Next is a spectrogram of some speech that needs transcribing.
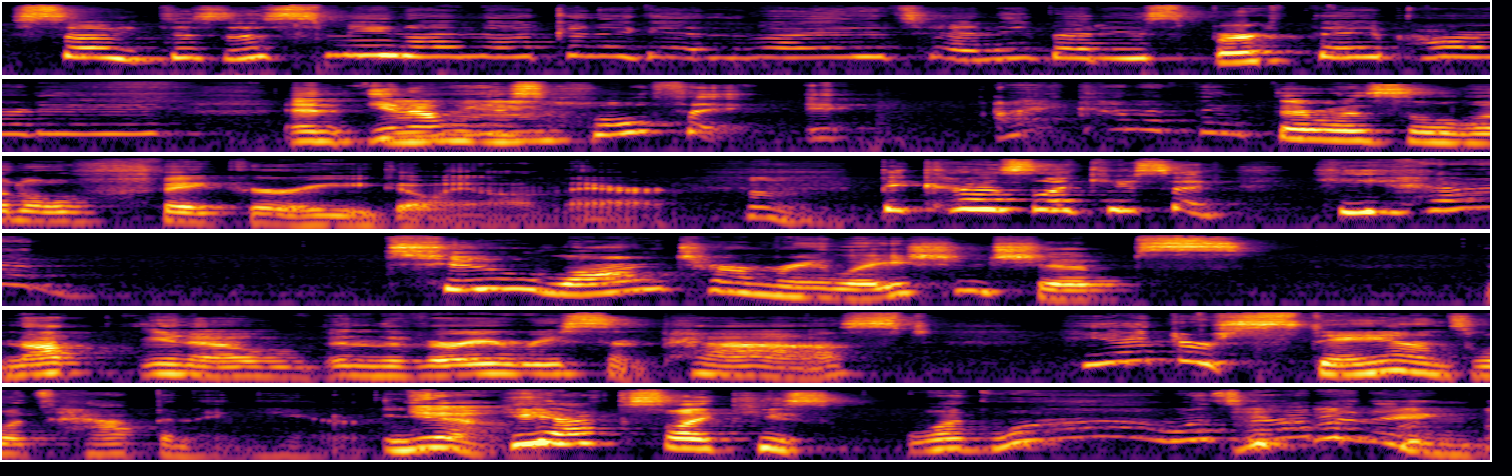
so does this mean I'm not going to get invited to anybody's birthday party? And you know, his whole thing. It, I kind of think there was a little fakery going on there. Because, like you said, he had two long-term relationships not you know in the very recent past. He understands what's happening here. Yeah. he acts like he's like wow what's happening?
